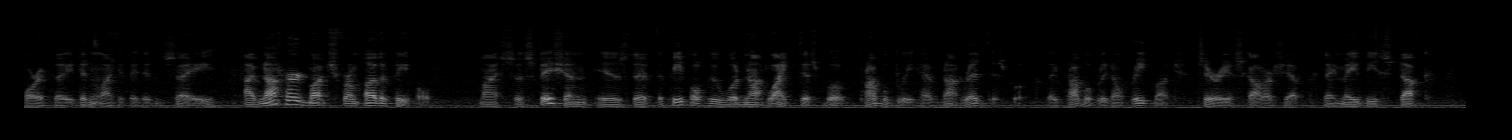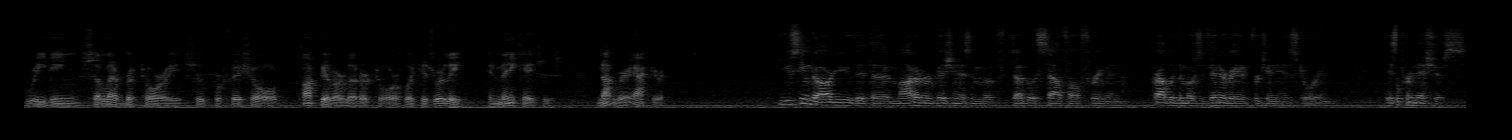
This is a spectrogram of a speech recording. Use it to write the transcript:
or if they didn't like it, they didn't say. I've not heard much from other people. My suspicion is that the people who would not like this book probably have not read this book. They probably don't read much serious scholarship. They may be stuck reading celebratory, superficial, popular literature, which is really, in many cases, not very accurate. You seem to argue that the modern revisionism of Douglas Southall Freeman, probably the most venerated Virginia historian, is pernicious,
